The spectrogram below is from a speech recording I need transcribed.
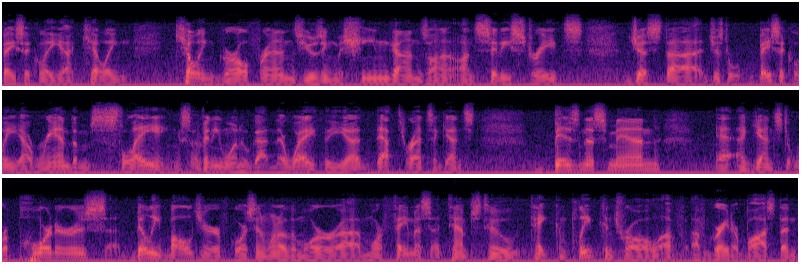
basically uh, killing killing girlfriends using machine guns on on city streets just uh, just basically uh, random slayings of anyone who got in their way. The uh, death threats against businessmen, against reporters. Billy Bulger, of course, in one of the more uh, more famous attempts to take complete control of, of Greater Boston.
